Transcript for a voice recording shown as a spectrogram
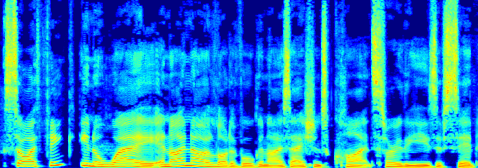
so I think in a way, and I know a lot of organizations, clients through the years have said,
